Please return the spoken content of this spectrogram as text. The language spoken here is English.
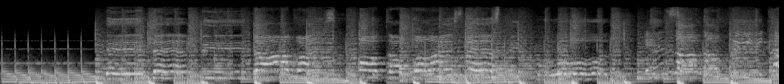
Voice, other voiceless people. Inside the freedom.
